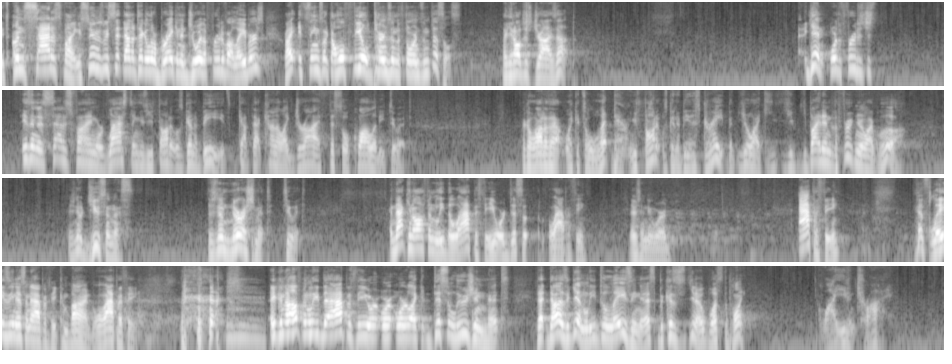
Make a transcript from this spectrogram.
It's unsatisfying. As soon as we sit down and take a little break and enjoy the fruit of our labors, right, it seems like the whole field turns into thorns and thistles. Like it all just dries up. Again, or the fruit is just isn't as satisfying or lasting as you thought it was going to be. It's got that kind of like dry thistle quality to it. Like a lot of that, like it's a letdown. You thought it was going to be this great, but you're like, you, you, bite into the fruit and you're like, ugh. There's no juice in this, there's no nourishment to it. And that can often lead to lapathy or dis lapathy. There's a new word. Apathy. That's laziness and apathy combined. Lapathy. It can often lead to apathy or, or, or like disillusionment that does, again, lead to laziness because, you know, what's the point? Why even try?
